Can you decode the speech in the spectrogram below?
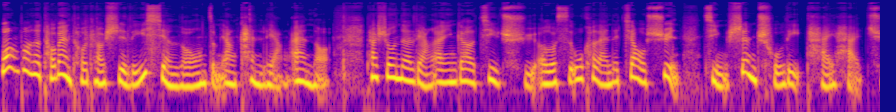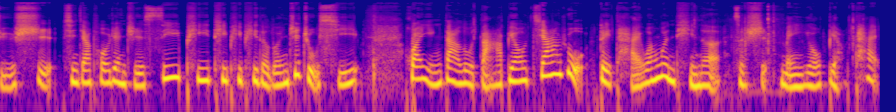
旺报的头版头条是李显龙怎么样看两岸呢？他说呢，两岸应该要汲取俄罗斯乌克兰的教训，谨慎处理台海局势。新加坡任职 CPTPP 的轮。主席欢迎大陆达标加入，对台湾问题呢，则是没有表态。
